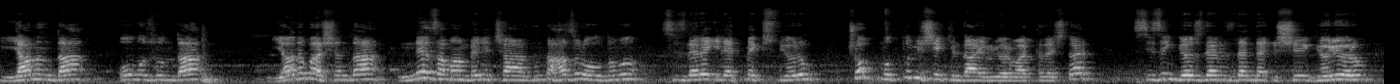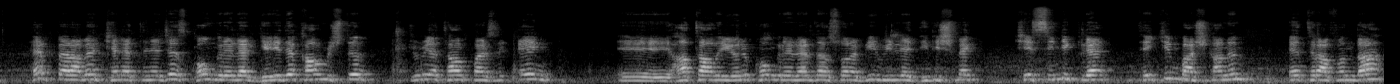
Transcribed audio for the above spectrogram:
yanında, omuzunda, yanı başında ne zaman beni çağırdığında hazır olduğumu sizlere iletmek istiyorum. Çok mutlu bir şekilde ayrılıyorum arkadaşlar. Sizin gözlerinizden de ışığı görüyorum. Hep beraber kenetleneceğiz. Kongreler geride kalmıştır. Cumhuriyet Halk Partisi en e, hatalı yönü kongrelerden sonra birbiriyle didişmek kesinlikle Tekin Başkan'ın etrafında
